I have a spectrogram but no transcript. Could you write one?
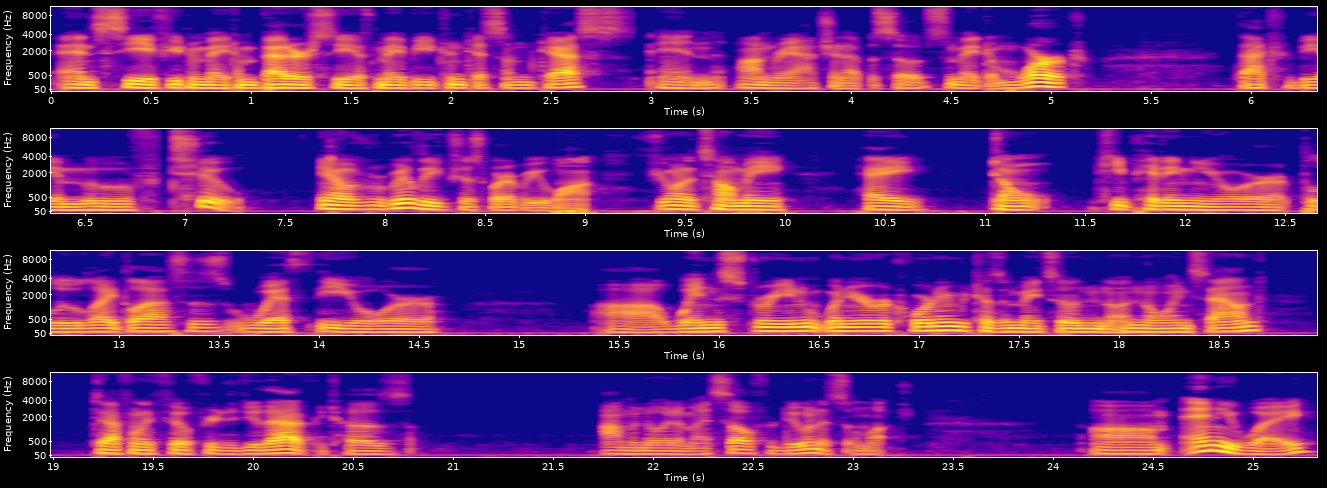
and see if you can make them better, see if maybe you can get some guests in on reaction episodes to make them work, that could be a move too. You know, really just whatever you want. If you want to tell me, hey, don't keep hitting your blue light glasses with your uh, windscreen when you're recording because it makes an annoying sound, definitely feel free to do that because I'm annoyed at myself for doing it so much. Um, anyway,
